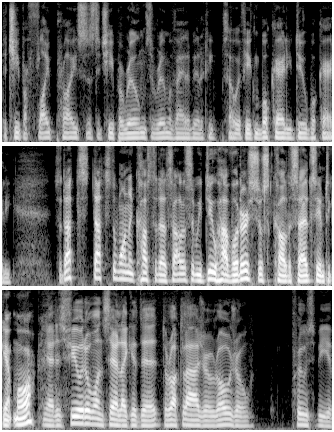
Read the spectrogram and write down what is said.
the cheaper flight prices, the cheaper rooms, the room availability. So if you can book early, do book early. So that's that's the one in Costa del Sol. So we do have others. Just call the sales team to get more. Yeah, there's a few other ones there, like the the Roc Lago Rojo proves to be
